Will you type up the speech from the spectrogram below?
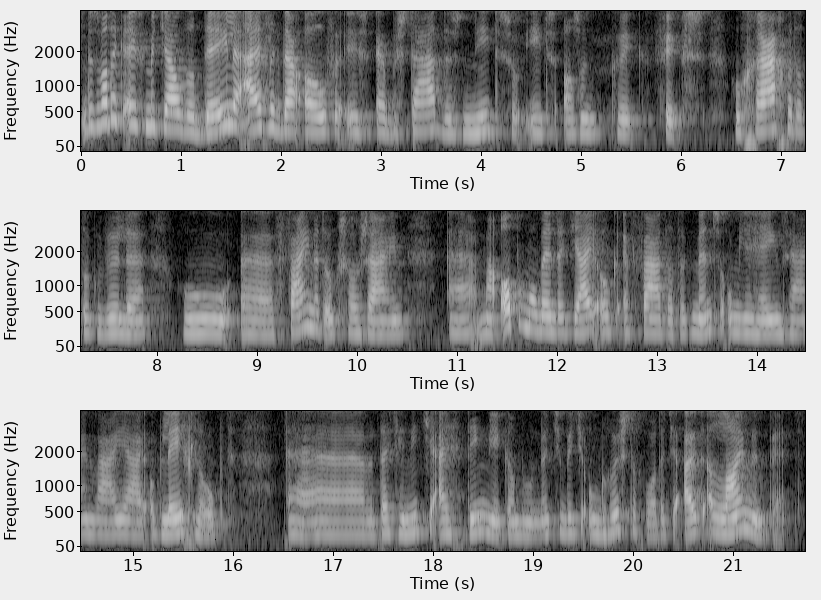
dus wat ik even met jou wil delen eigenlijk daarover is... er bestaat dus niet zoiets als een quick fix. Hoe graag we dat ook willen, hoe uh, fijn het ook zou zijn... Uh, maar op het moment dat jij ook ervaart dat er mensen om je heen zijn waar jij op leeg loopt, uh, dat je niet je eigen ding meer kan doen, dat je een beetje onrustig wordt, dat je uit alignment bent.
